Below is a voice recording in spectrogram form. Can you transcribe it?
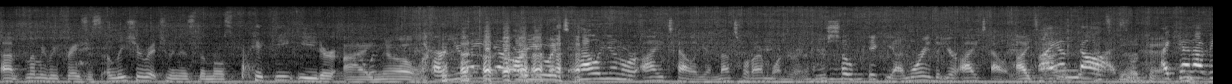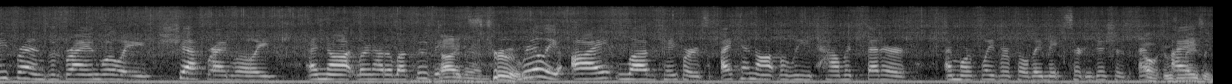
Um, let me rephrase this. Alicia Richmond is the most picky eater I know. Are you are you Italian or Italian? That's what I'm wondering. You're so picky. I'm worried that you're Italian. Italian. I am not. Okay. I cannot be friends with Bryan Woolley, Chef Bryan Woolley, and not learn how to love food. But Dive it's in. True. Really, I love capers. I cannot believe how much better and more flavorful they make certain dishes. And Oh, it was I amazing.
